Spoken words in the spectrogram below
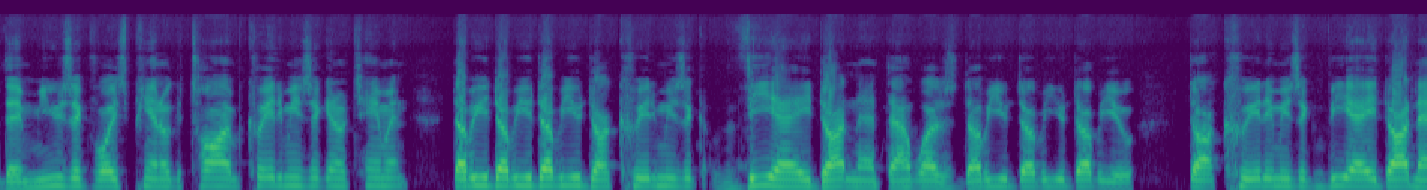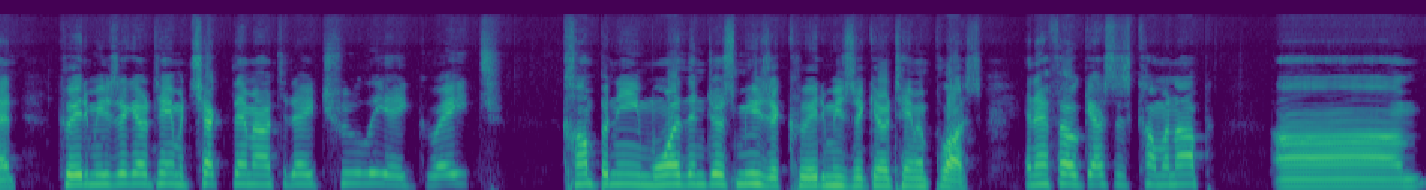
the music, voice, piano, guitar, Creative Music Entertainment. www.creativemusicva.net. That was www.creativemusicva.net. Creative Music Entertainment, check them out today. Truly a great company, more than just music. Creative Music Entertainment Plus. NFL guests is coming up. Um,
